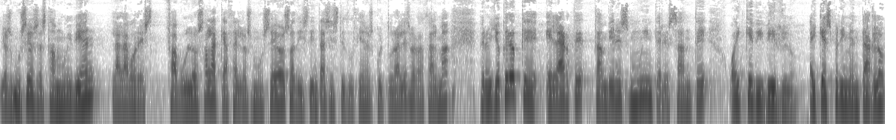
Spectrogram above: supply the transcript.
Los museos están muy bien, la labor es fabulosa la que hacen los museos o distintas instituciones culturales, ¿verdad, Alma? Pero yo creo que el arte también es muy interesante o hay que vivirlo, hay que experimentarlo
